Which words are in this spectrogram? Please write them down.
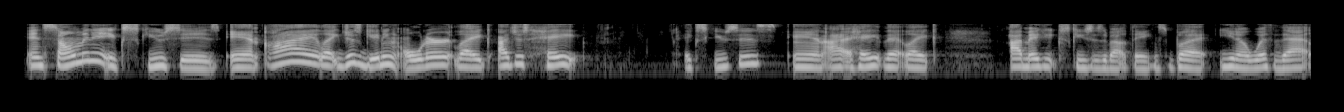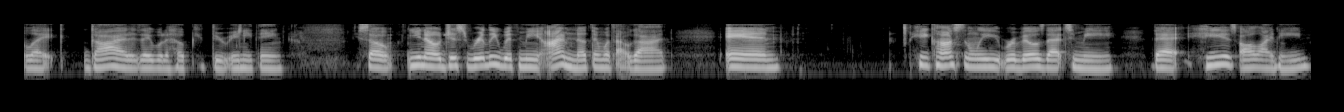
and so many excuses. And I like just getting older, like I just hate excuses and I hate that like I make excuses about things. But, you know, with that, like God is able to help you through anything. So, you know, just really with me, I'm nothing without God. And He constantly reveals that to me that He is all I need.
